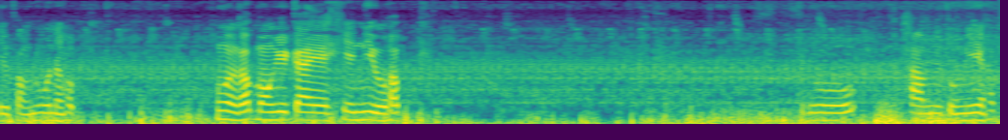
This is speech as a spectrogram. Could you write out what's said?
อยู่ฝั่งนู้นนะครับ นู่นครับมองไกลๆเห็นอยู่ครับดูทำอยู่ตรงนี้ครับ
